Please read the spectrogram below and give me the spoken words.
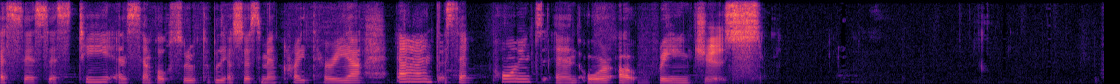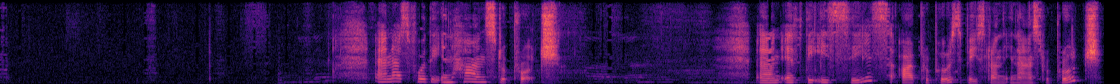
SSST, and Sample Suitability Assessment Criteria, and set points and or uh, ranges. And as for the enhanced approach, and if the ECs are proposed based on the enhanced approach,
